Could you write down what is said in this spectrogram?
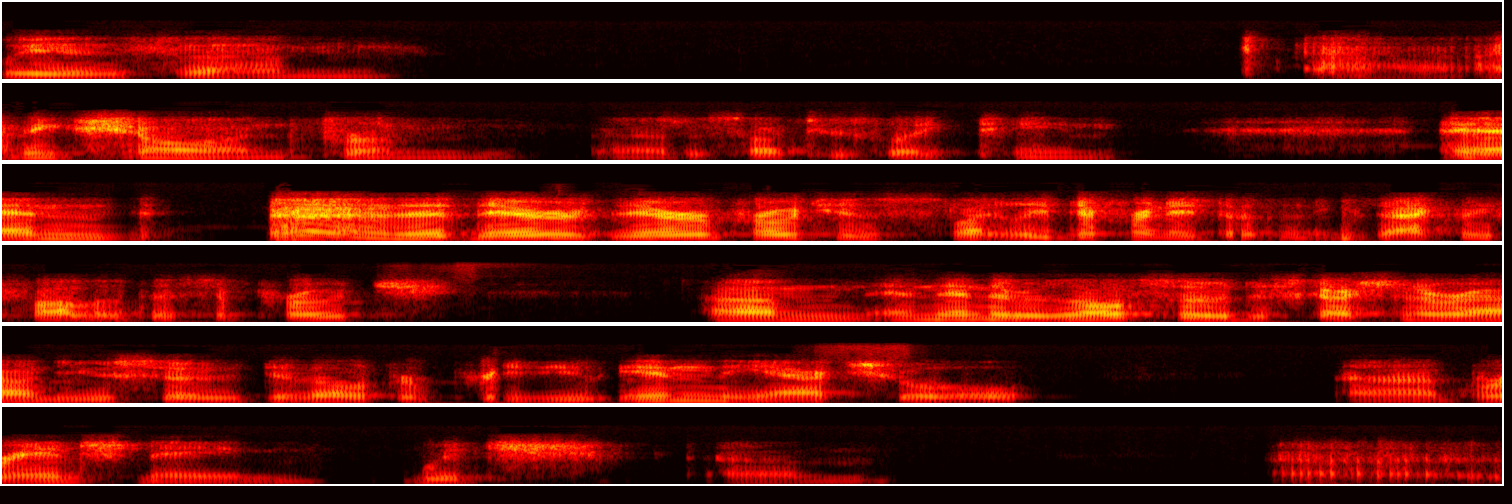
with, um, uh, I think Sean from uh, the Sawtooth Lake team. And their their approach is slightly different. It doesn't exactly follow this approach. Um, and then there was also a discussion around use of developer preview in the actual uh, branch name, which um, uh,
